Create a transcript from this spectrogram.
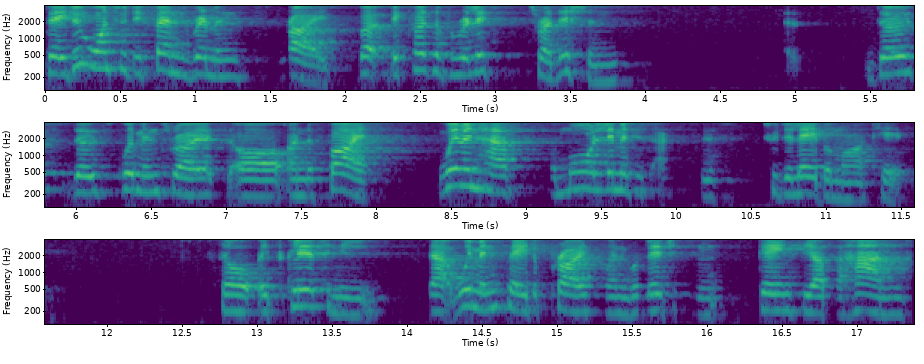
they do want to defend women's rights, but because of religious traditions, those, those women's rights are under fire. Women have a more limited access to the labor market. So it's clear to me that women pay the price when religion gains the upper hand,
